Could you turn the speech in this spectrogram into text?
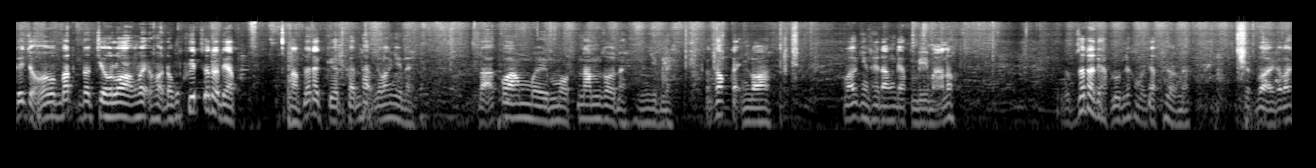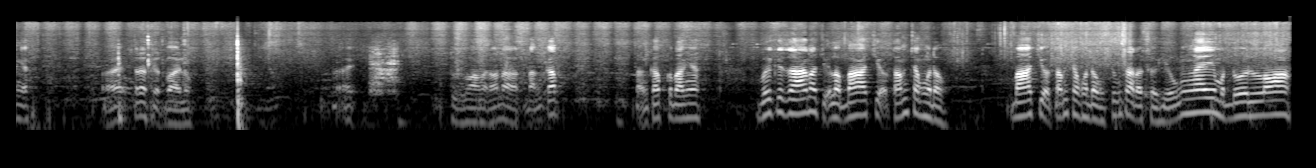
cái chỗ bắt chiều loạn vậy họ đóng khuyết rất là đẹp. Làm rất là kiệt cẩn thận các bác nhìn này. Đã qua 11 năm rồi này nhìn này các góc cạnh loa. Các bác nhìn thấy đang đẹp mềm mãn không? Rất là đẹp luôn chứ không phải đẹp thường này tuyệt vời các bác nhé đấy rất là tuyệt vời luôn. Đấy từng loa mà nó là đẳng cấp đẳng cấp các bác nhé. Với cái giá nó chỉ là 3 triệu 800 ngàn đồng. 3 triệu 800 ngàn đồng chúng ta đã sở hữu ngay một đôi loa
